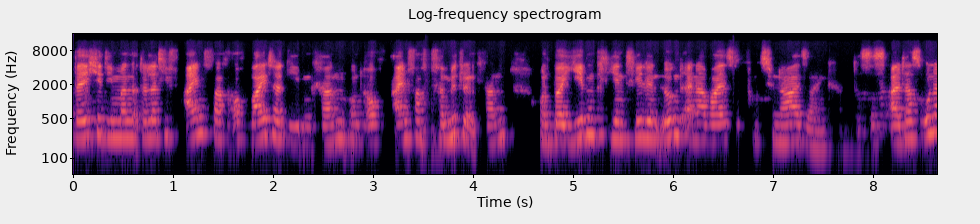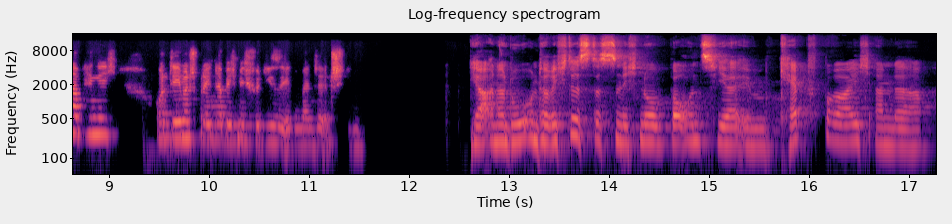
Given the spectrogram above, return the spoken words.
welche, die man relativ einfach auch weitergeben kann und auch einfach vermitteln kann und bei jedem Klientel in irgendeiner Weise funktional sein kann. Das ist altersunabhängig und dementsprechend habe ich mich für diese Elemente entschieden. Ja, Anna, du unterrichtest das nicht nur bei uns hier im CAP-Bereich an der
